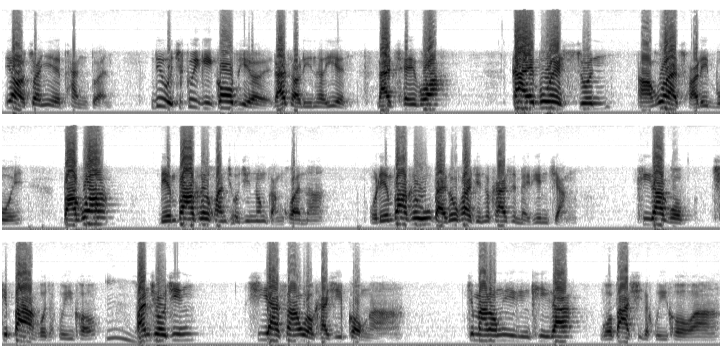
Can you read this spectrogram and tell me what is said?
要有专业的判断。你有这几支股票来找林和燕来催我，该买的顺啊，我来带你买。包括联发科、环球金都赶快呢。我联发科五百多块钱就开始每天讲，起到五七八五十几块。嗯。环球金四啊三我开始讲啊，这马龙已经起到五百四十几块啊。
